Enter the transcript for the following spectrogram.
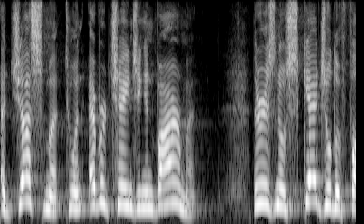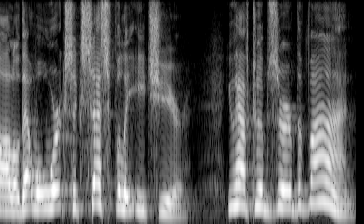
adjustment to an ever changing environment. There is no schedule to follow that will work successfully each year. You have to observe the vine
